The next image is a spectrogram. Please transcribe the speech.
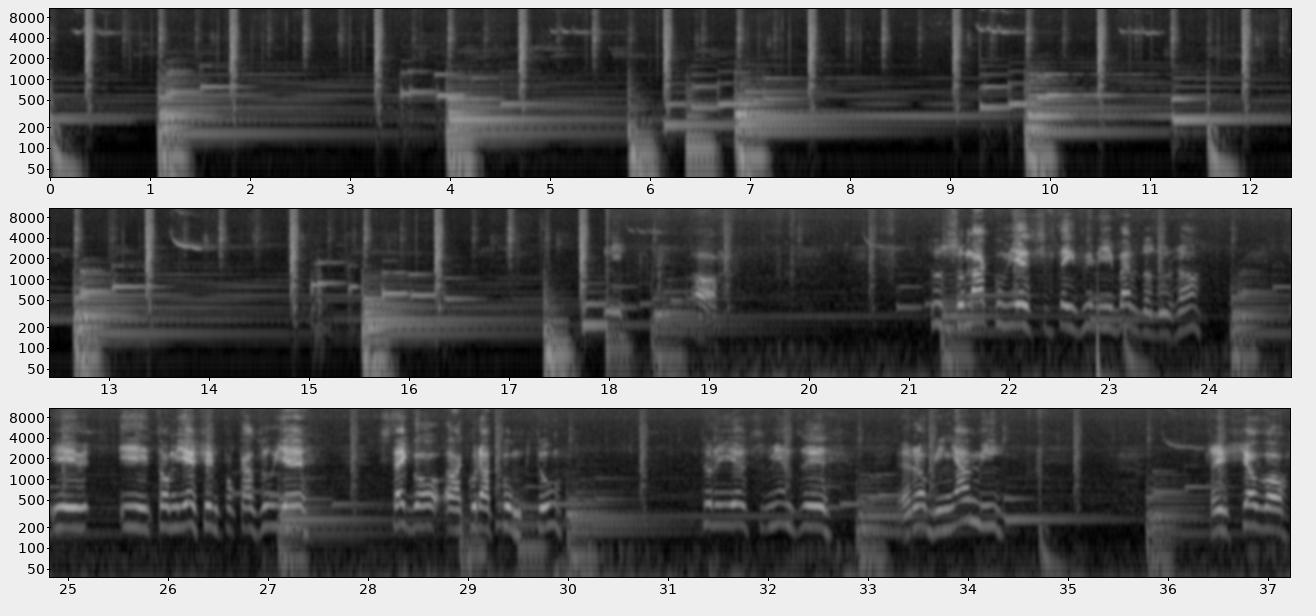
Sumaków jest w tej chwili bardzo dużo i, i tą jesień pokazuje z tego akurat punktu, który jest między Robiniami, częściowo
